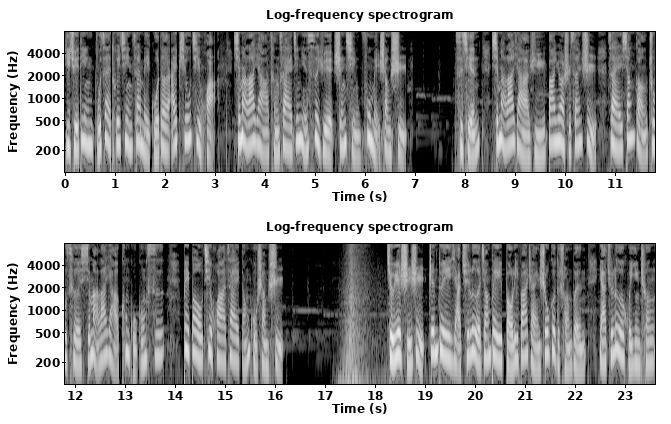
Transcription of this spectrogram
已决定不再推进在美国的 IPO 计划。喜马拉雅曾在今年四月申请赴美上市。此前，喜马拉雅于八月二十三日在香港注册喜马拉雅控股公司，被曝计划在港股上市。九月十日，针对雅居乐将被保利发展收购的传闻，雅居乐回应称，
